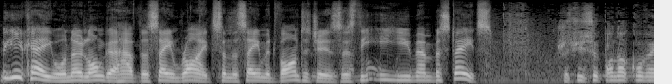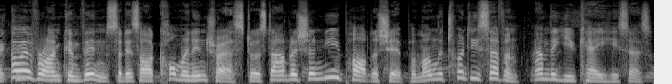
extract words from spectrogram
The UK will no longer have the same rights and the same advantages as the EU member states. However, I'm convinced that it's our common interest to establish a new partnership among the 27 and the UK, he says.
